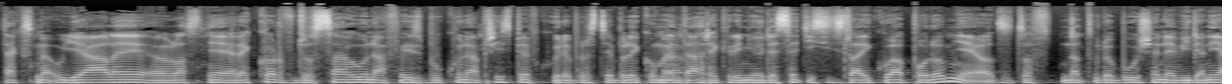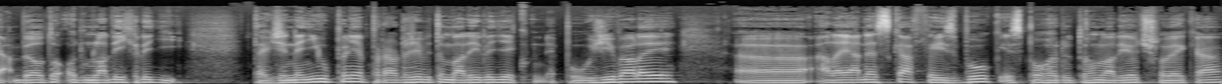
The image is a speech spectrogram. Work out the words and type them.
tak jsme udělali eh, vlastně rekord v dosahu na Facebooku na příspěvku, kde prostě byly komentáře, které měly 10 000 lajků a podobně. Jo. To, to na tu dobu už je nevýdaný a bylo to od mladých lidí. Takže není úplně pravda, že by to mladí lidi jako nepoužívali, ale já dneska Facebook i z pohledu toho mladého člověka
